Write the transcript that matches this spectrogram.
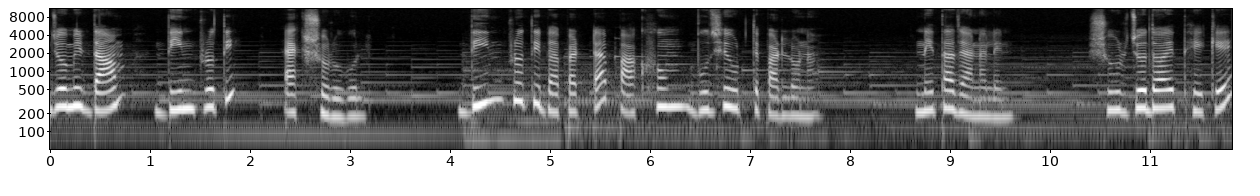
জমির দাম দিন প্রতি একশো রুবল। দিন প্রতি ব্যাপারটা পাখম বুঝে উঠতে পারল না। নেতা জানালেন সূর্যোদয় থেকে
